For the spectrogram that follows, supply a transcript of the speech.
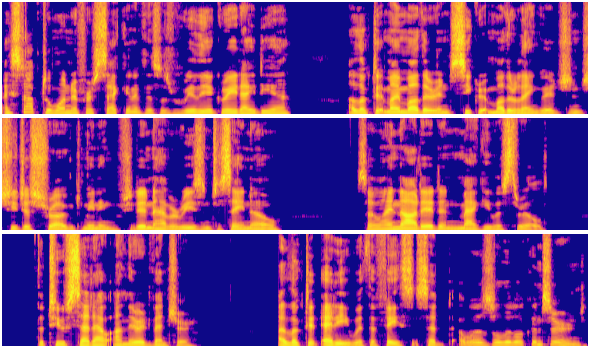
I stopped to wonder for a second if this was really a great idea. I looked at my mother in secret mother language, and she just shrugged, meaning she didn't have a reason to say no. So I nodded, and Maggie was thrilled. The two set out on their adventure. I looked at Eddie with a face that said I was a little concerned.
